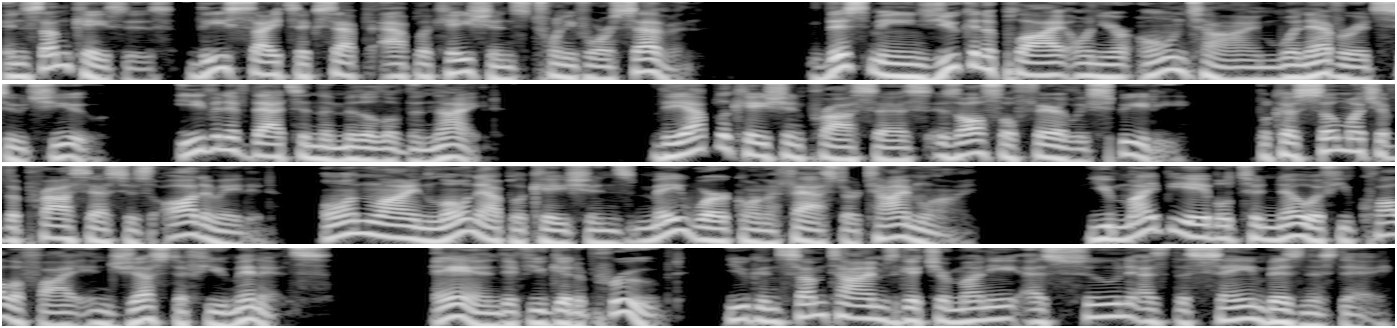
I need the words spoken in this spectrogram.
In some cases, these sites accept applications 24 7. This means you can apply on your own time whenever it suits you, even if that's in the middle of the night. The application process is also fairly speedy. Because so much of the process is automated, online loan applications may work on a faster timeline. You might be able to know if you qualify in just a few minutes. And if you get approved, you can sometimes get your money as soon as the same business day.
